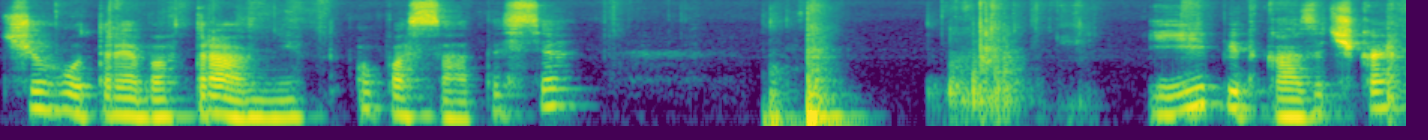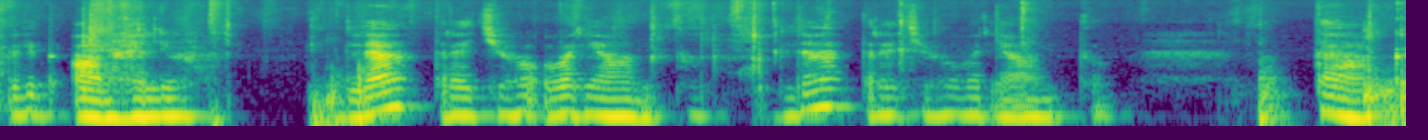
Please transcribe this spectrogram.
чого треба в травні опасатися. І підказочка від ангелів для третього варіанту. Для третього варіанту. Так,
